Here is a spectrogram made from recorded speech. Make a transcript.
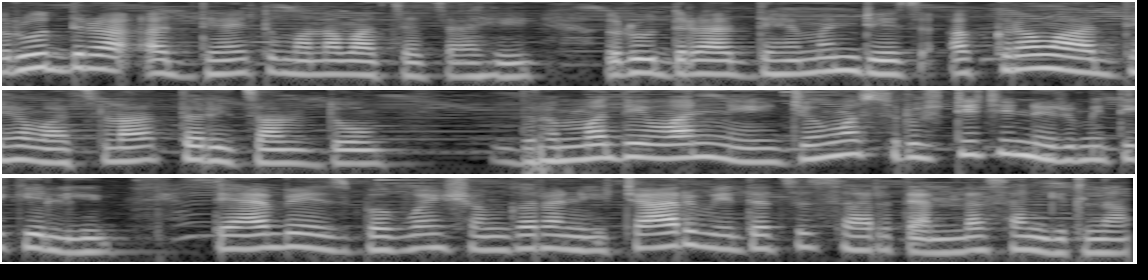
रुद्र अध्याय तुम्हाला वाचायचा आहे. रुद्र अध्याय म्हणजेच अकरावा अध्याय वाचला तरी चालतो. ब्रह्मदेवांनी जेव्हा सृष्टीची निर्मिती केली त्यावेळेस भगवान शंकरांनी चार वेदाचं सार त्यांना सांगितला.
